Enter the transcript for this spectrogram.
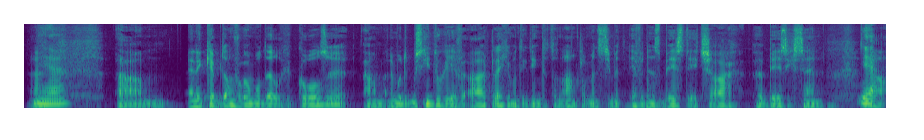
Ja. Um, en ik heb dan voor een model gekozen. Um, en dat moet ik misschien toch even uitleggen, want ik denk dat een aantal mensen die met evidence-based HR uh, eh, bezig zijn. Ja. ja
